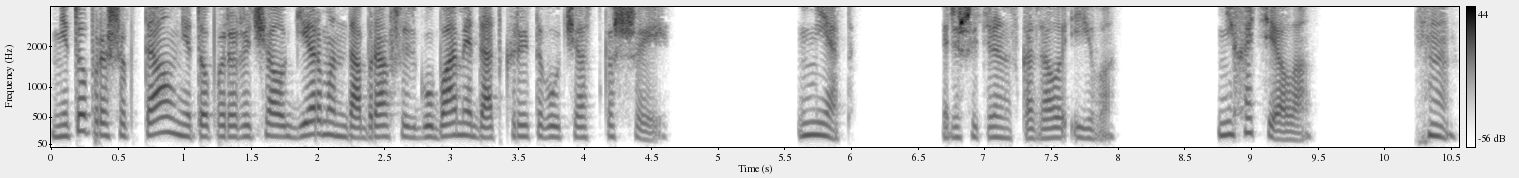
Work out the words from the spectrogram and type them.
Не то прошептал, не то прорычал Герман, добравшись губами до открытого участка шеи. «Нет», — решительно сказала Ива. «Не хотела». «Хм.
